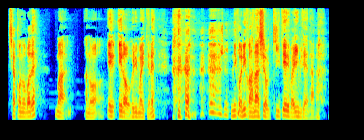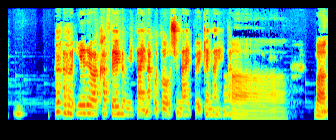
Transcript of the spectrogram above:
社交の場で、まあ、あの、え笑顔を振りまいてね、ニコニコ話を聞いていればいいみたいな。多分家では家政婦みたいなことをしないといけないんだ。ああ。まあ、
